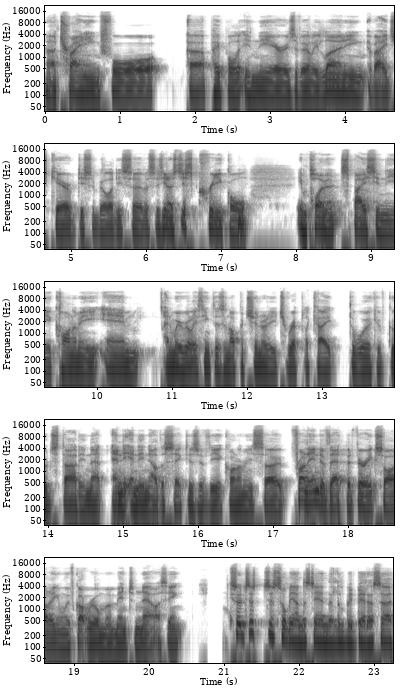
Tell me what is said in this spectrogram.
uh, training for uh, people in the areas of early learning, of aged care, of disability services. You know, it's just critical employment space in the economy. And and we really think there's an opportunity to replicate the work of Good Start in that and, and in other sectors of the economy. So front end of that, but very exciting. And we've got real momentum now, I think. So just just help me understand that a little bit better. So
